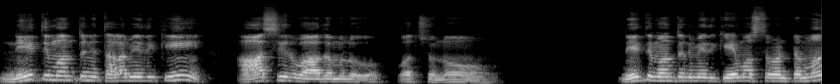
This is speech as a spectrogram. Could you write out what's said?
నీతిమంతుని తల మీదికి ఆశీర్వాదములు వచ్చును. నీతిమంతుని మీదకి ఏమొస్తామంటమ్మా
